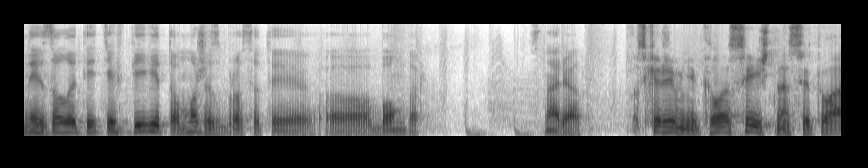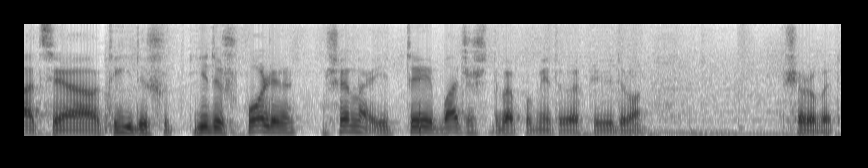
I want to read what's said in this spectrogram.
не залетить FPV, то може збросити е, бомбер, снаряд. Скажи мені, класична ситуація. Ти їдеш, їдеш в полі, машина, і ти бачиш, що тебе помітив FPV-дрон. Що робити?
